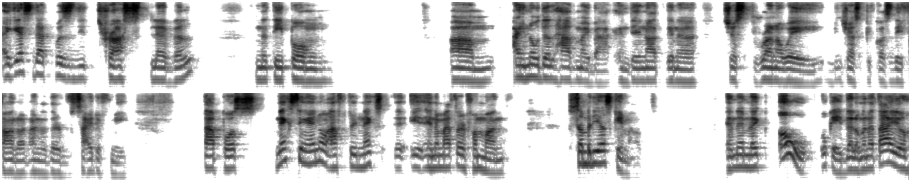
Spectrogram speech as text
I guess that was the trust level na tipong um, I know they'll have my back and they're not gonna just run away just because they found out another side of me. Tapos, next thing I know, after next, in a matter of a month, somebody else came out. And I'm like, oh, okay, dalawa na tayo.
